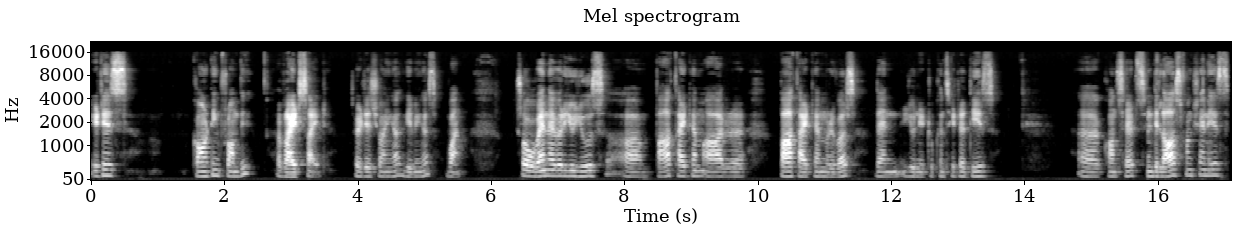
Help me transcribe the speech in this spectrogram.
it is counting from the right side. So it is showing us giving us 1 so whenever you use uh, path item or path item reverse then you need to consider these uh, concepts. And the last function is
